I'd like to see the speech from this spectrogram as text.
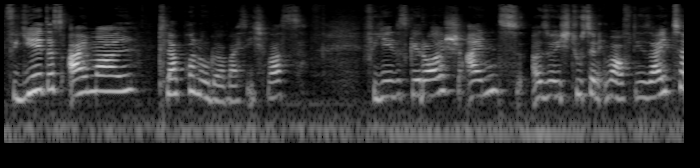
für jedes einmal klappern oder weiß ich was. Für jedes Geräusch eins. Also, ich tue es dann immer auf die Seite.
